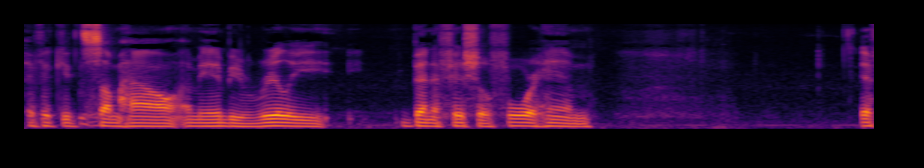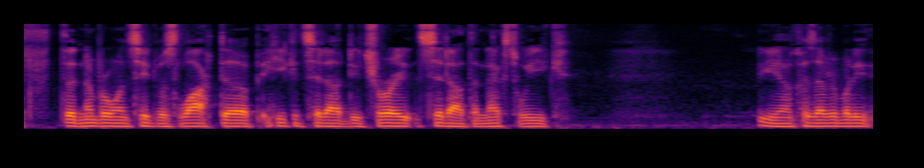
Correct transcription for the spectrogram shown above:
if it could somehow, I mean, it'd be really beneficial for him if the number one seed was locked up. He could sit out Detroit, sit out the next week. You know, because everybody,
